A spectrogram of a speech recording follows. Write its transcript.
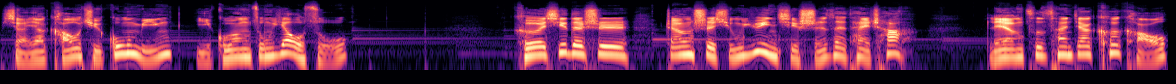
想要考取功名，以光宗耀祖。可惜的是，张世雄运气实在太差，两次参加科考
